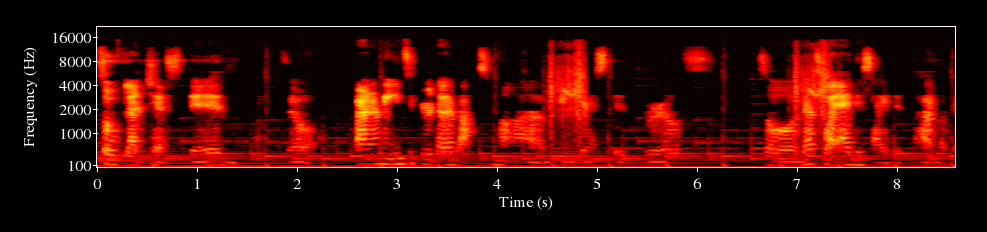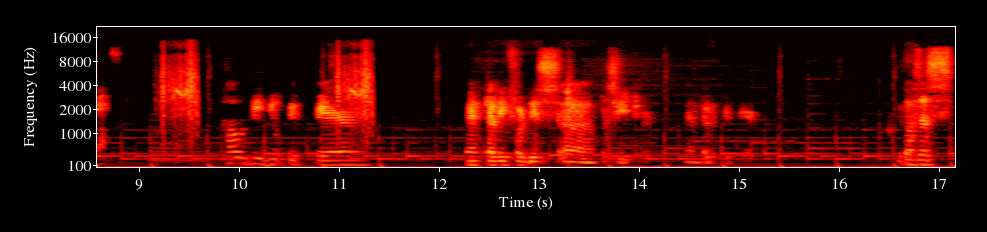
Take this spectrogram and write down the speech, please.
so flat-chested. So, parang na-insecure talaga ako sa mga big-breasted girls. So, that's why I decided to have a breast. How did you prepare mentally for this uh, procedure? Mentally prepare? Because that's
